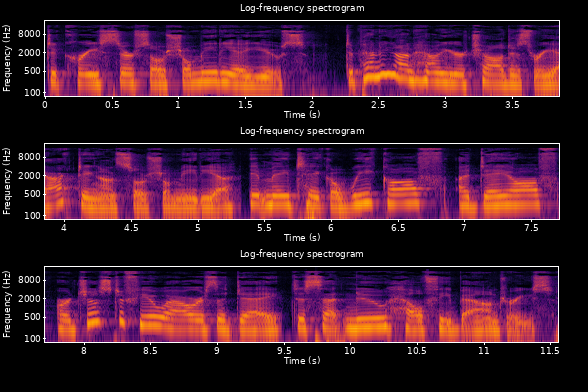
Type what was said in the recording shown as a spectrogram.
decrease their social media use. Depending on how your child is reacting on social media, it may take a week off, a day off, or just a few hours a day to set new healthy boundaries.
